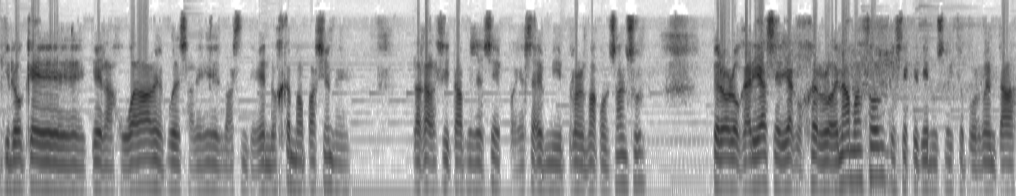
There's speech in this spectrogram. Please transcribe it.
creo que, que la jugada me puede salir bastante bien. No es que me apasione la Galaxy Tab S6, pues ya sabes mi problema con Samsung, pero lo que haría sería cogerlo en Amazon, que sé que tiene un servicio por venta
